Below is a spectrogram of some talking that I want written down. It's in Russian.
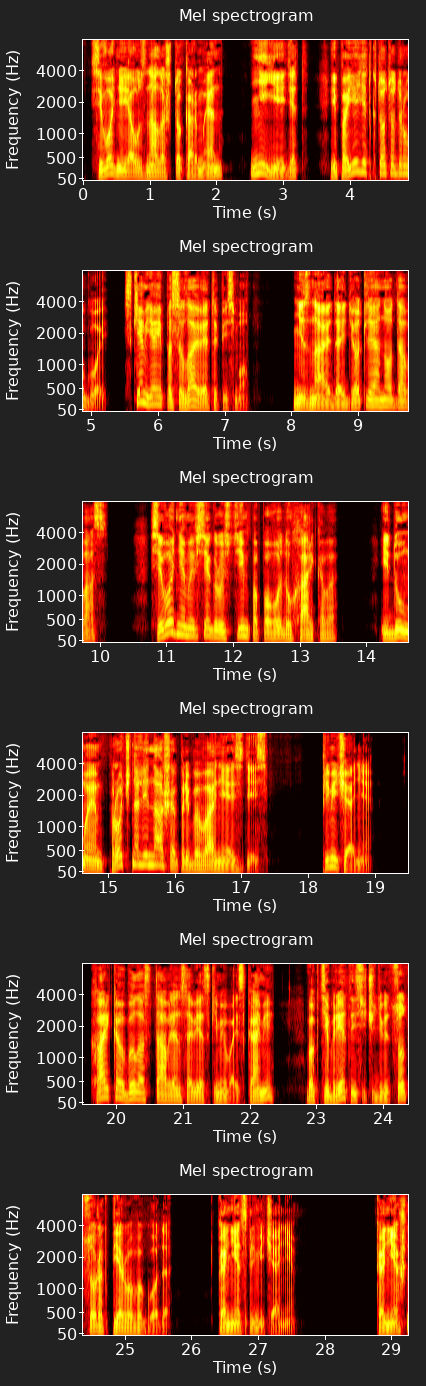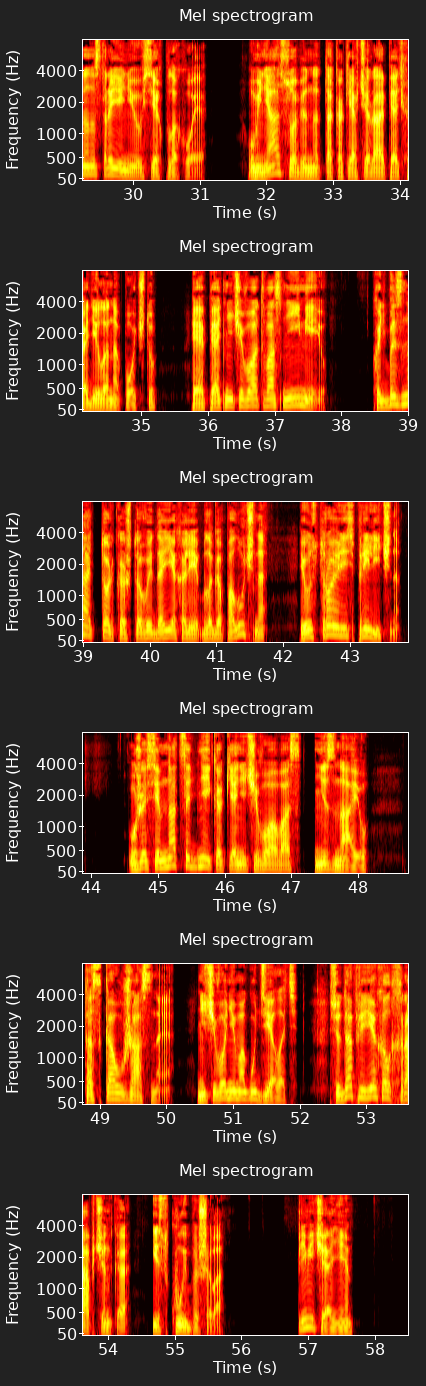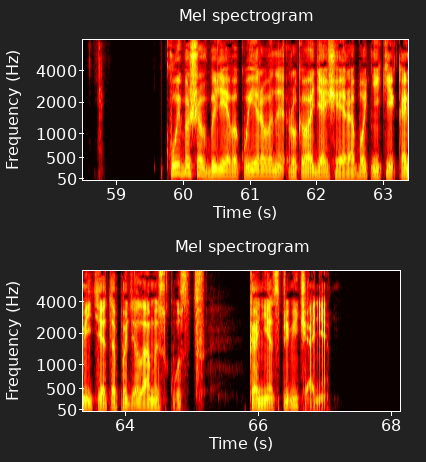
Сегодня я узнала, что Кармен не едет, и поедет кто-то другой, с кем я и посылаю это письмо. Не знаю, дойдет ли оно до вас. Сегодня мы все грустим по поводу Харькова и думаем, прочно ли наше пребывание здесь. Примечание. Харьков был оставлен советскими войсками в октябре 1941 года. Конец примечания. Конечно, настроение у всех плохое. У меня особенно, так как я вчера опять ходила на почту и опять ничего от вас не имею. Хоть бы знать только, что вы доехали благополучно и устроились прилично. Уже 17 дней, как я ничего о вас не знаю. Тоска ужасная. Ничего не могу делать. Сюда приехал Храпченко из Куйбышева. Примечание. Куйбышев были эвакуированы руководящие работники Комитета по делам искусств. Конец примечания.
